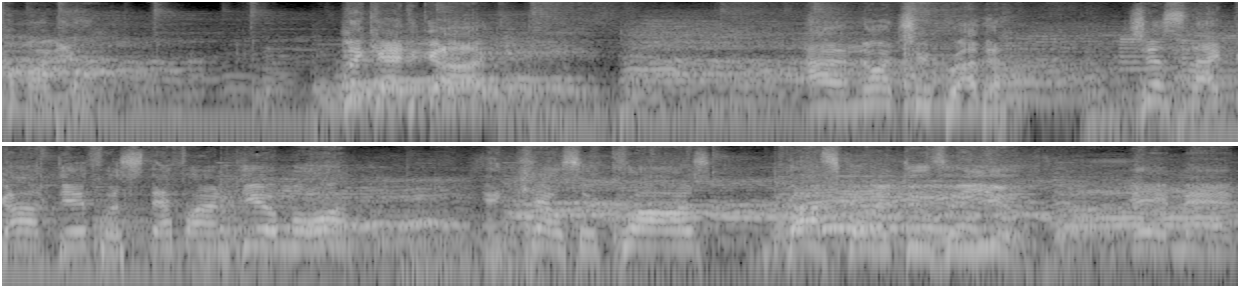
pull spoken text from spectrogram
Come on, you. Look at God. I anoint you, brother. Just like God did for Stephon Gilmore Kelsey God's to do for you. Amen.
